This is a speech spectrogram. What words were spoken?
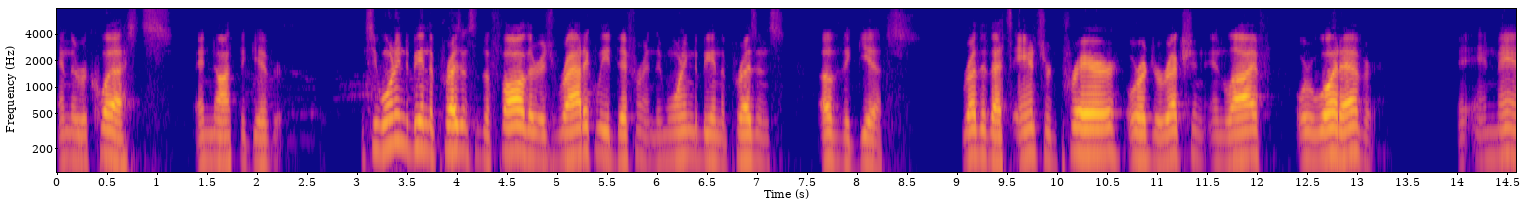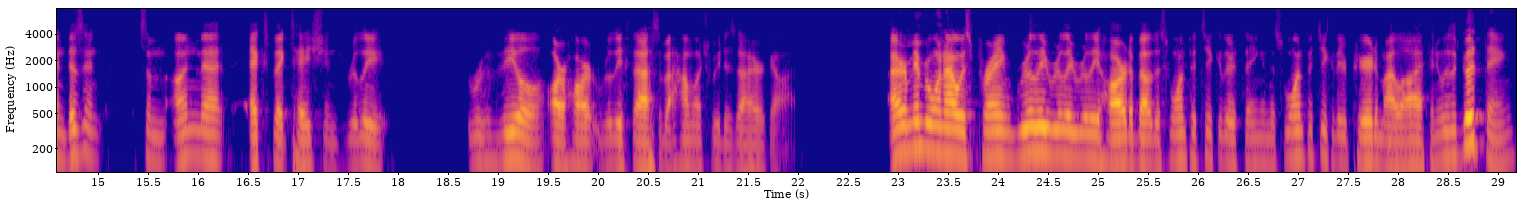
and the requests and not the giver. You see, wanting to be in the presence of the Father is radically different than wanting to be in the presence of the gifts whether that's answered prayer or a direction in life or whatever. And man, doesn't some unmet expectations really reveal our heart really fast about how much we desire God? I remember when I was praying really, really, really hard about this one particular thing in this one particular period of my life, and it was a good thing.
